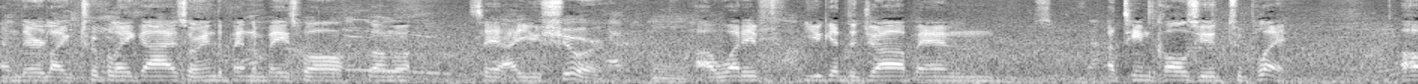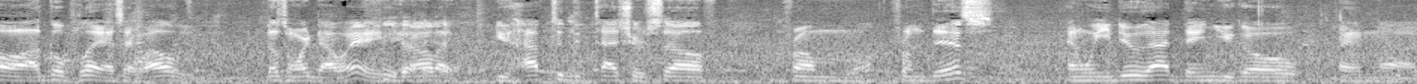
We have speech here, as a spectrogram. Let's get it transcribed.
and they're like AAA guys or independent baseball. Blah, blah. Say, are you sure? Uh, what if you get the job and a team calls you to play? Oh, I'll go play. I say, well, doesn't work that way. You Yeah, know, yeah. like you have to detach yourself from from this, and when you do that, then you go and uh,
